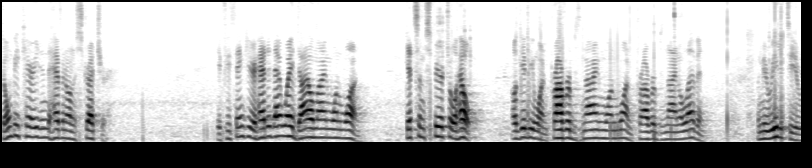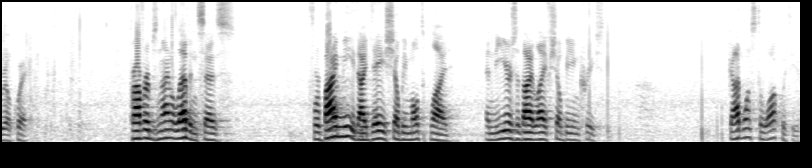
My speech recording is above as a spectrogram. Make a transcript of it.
Don't be carried into heaven on a stretcher. If you think you're headed that way, dial 911. Get some spiritual help. I'll give you one. Proverbs 9:11, Proverbs 9:11. Let me read it to you real quick. Proverbs 9:11 says, "For by me thy days shall be multiplied, and the years of thy life shall be increased." God wants to walk with you.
